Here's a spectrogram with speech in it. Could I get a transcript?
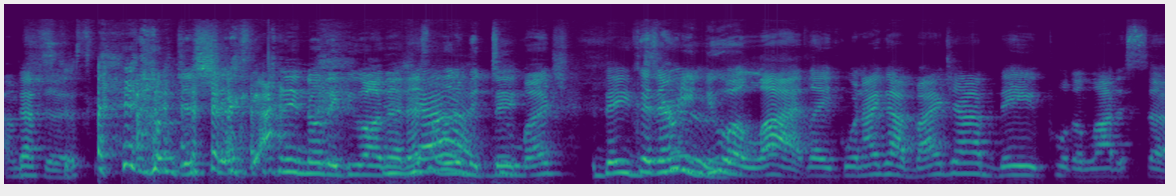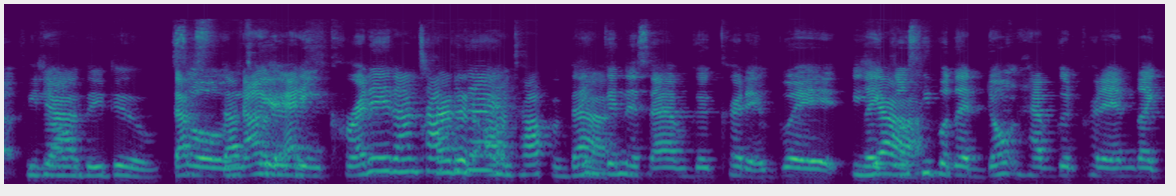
I'm That's shook. just I'm just shook. I didn't know they do all that. That's a little Yeah, bit too they- much They because they already do. a lot. Like when I got my job, they pulled a lot of stuff. You yeah, know? they do. That's, so that's now you're adding is. credit on top credit of that. on top of Thank that. goodness I have good credit, but like Yeah. those people that don't have good credit and like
